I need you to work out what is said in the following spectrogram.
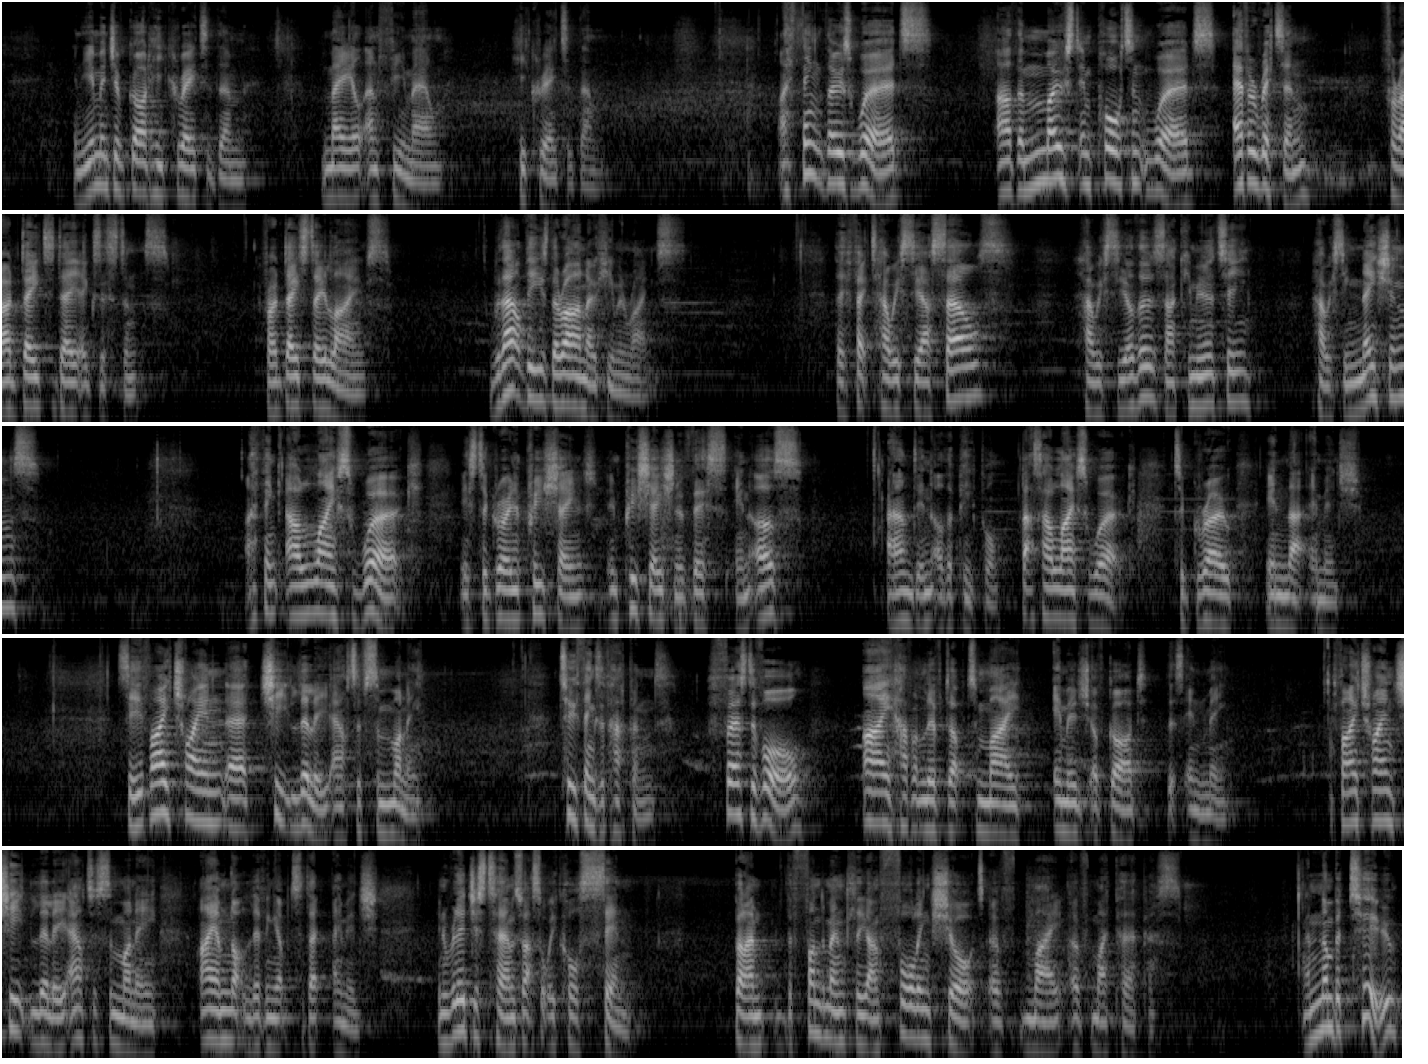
In the image of God, he created them, male and female, he created them. I think those words are the most important words ever written for our day to day existence, for our day to day lives. Without these, there are no human rights. They affect how we see ourselves, how we see others, our community, how we see nations, I think our life's work is to grow in appreciation of this in us and in other people. That's our life's work, to grow in that image. See, if I try and uh, cheat Lily out of some money, two things have happened. First of all, I haven't lived up to my image of God that's in me. If I try and cheat Lily out of some money, I am not living up to that image. In religious terms, that's what we call sin. But I'm, the, fundamentally, I'm falling short of my, of my purpose. And number two,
